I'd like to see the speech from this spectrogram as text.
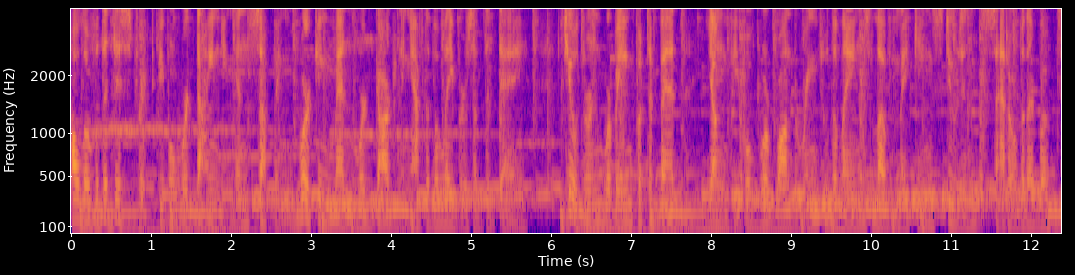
All over the district, people were dining and supping, working men were gardening after the labors of the day. Children were being put to bed, young people were wandering through the lanes love making, students sat over their books.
